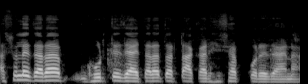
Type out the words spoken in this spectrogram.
আসলে যারা ঘুরতে যায়, তারা তো টাকার হিসাব করে যায় না।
